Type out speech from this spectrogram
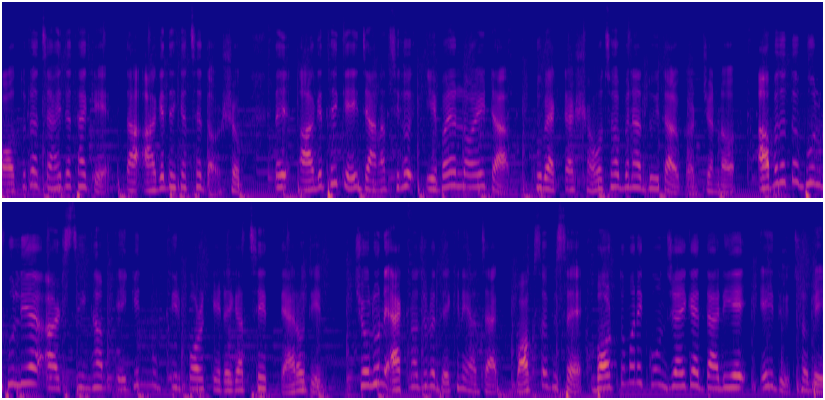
কতটা চাহিদা থাকে তা আগে দেখেছে দর্শক। তাই আগে থেকেই জানা ছিল এবারের লড়াইটা খুব একটা সহজ হবে না দুই তারকার জন্য। আপাতত ভুল ভুলভুলিয়া আর সিংহাম এগিন মুক্তির পর কেটে গেছে তেরো দিন। চলুন এক নজরে দেখে নেওয়া যাক বক্স অফিসে বর্তমানে কোন জায়গায় দাঁড়িয়ে এই দুই ছবি।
